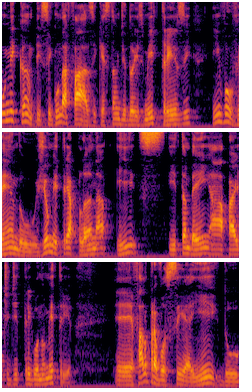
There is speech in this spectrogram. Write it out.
Unicamp, segunda fase, questão de 2013, envolvendo geometria plana e, e também a parte de trigonometria. É, falo para você aí do,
